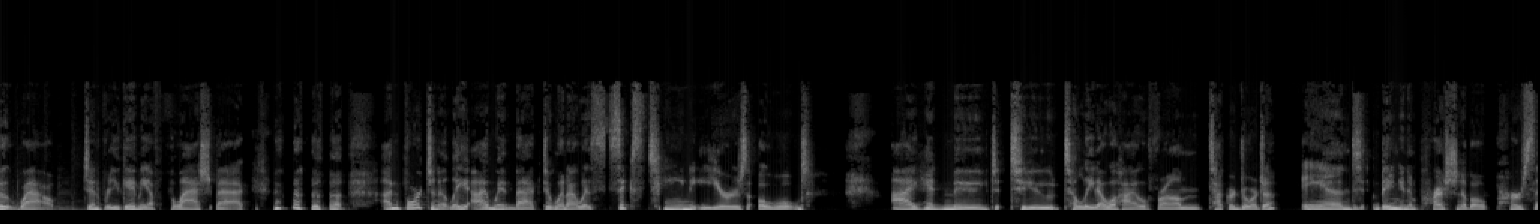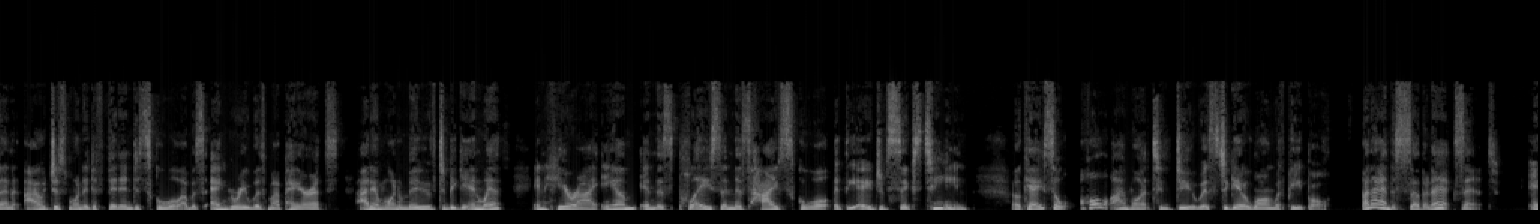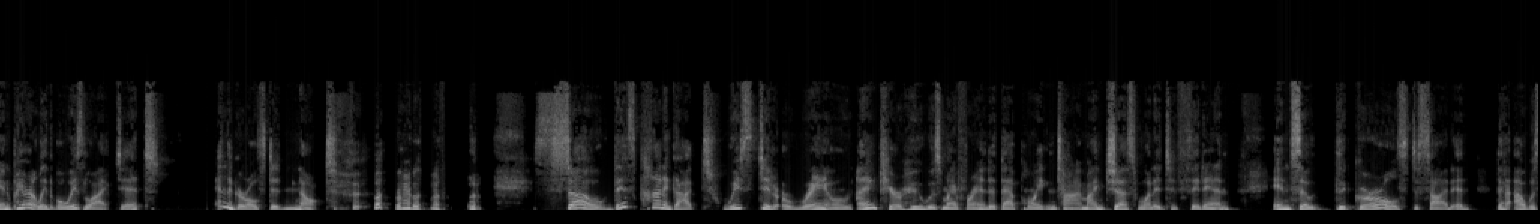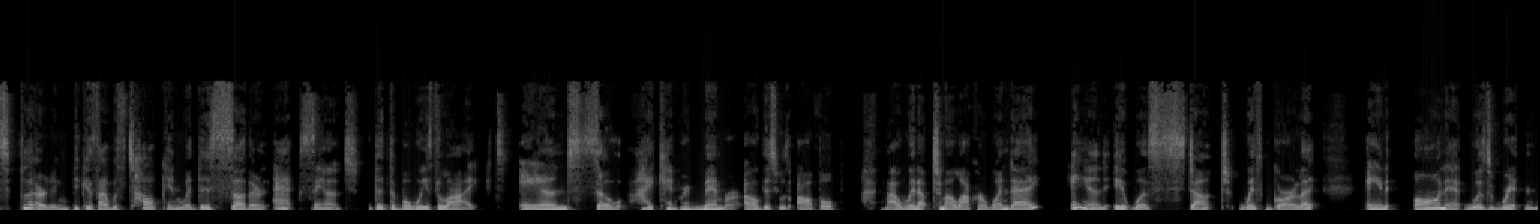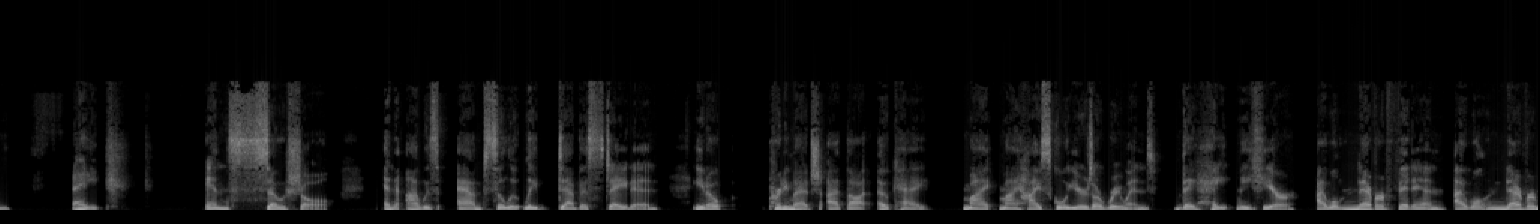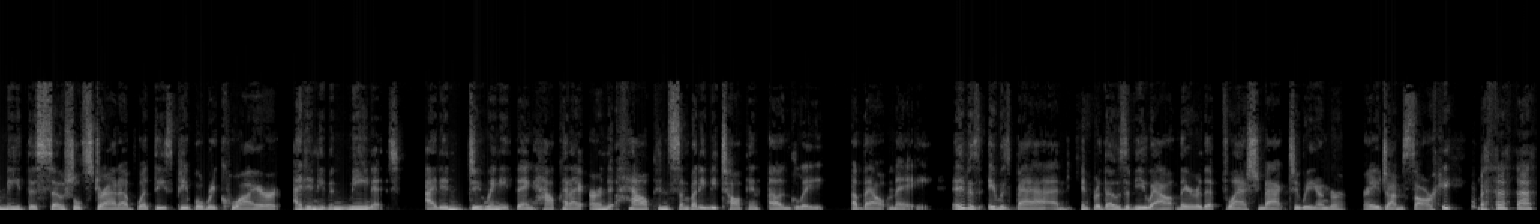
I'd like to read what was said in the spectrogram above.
Ooh, wow. Jennifer, you gave me a flashback. Unfortunately, I went back to when I was 16 years old. I had moved to Toledo, Ohio from Tucker, Georgia. And being an impressionable person, I just wanted to fit into school. I was angry with my parents. I didn't want to move to begin with. And here I am in this place in this high school at the age of 16. Okay. So all I want to do is to get along with people but I had the southern accent. And apparently the boys liked it and the girls did not. so this kind of got twisted around. I didn't care who was my friend at that point in time. I just wanted to fit in. And so the girls decided that I was flirting because I was talking with this southern accent that the boys liked. And so I can remember, oh, this was awful. I went up to my locker one day and it was stuffed with garlic and on it was written fake and social. And I was absolutely devastated. You know, pretty much I thought, okay, my, my high school years are ruined. They hate me here. I will never fit in. I will never meet the social strata of what these people require. I didn't even mean it. I didn't do anything. How could I earn it? How can somebody be talking ugly about me? It was it was bad. And for those of you out there that flash back to a younger age, I'm sorry.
